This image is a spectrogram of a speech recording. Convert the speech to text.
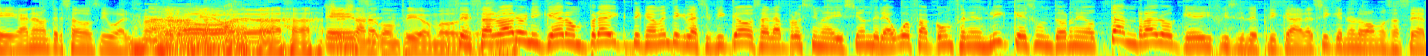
Eh, ganaron 3 a 2 igual. Ah, Pero. Yo eh, ya no confío en vos. Se salvaron y quedaron prácticamente clasificados a la próxima edición de la UEFA Conference League, que es un torneo tan raro que es difícil de explicar, así que no lo vamos a hacer.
